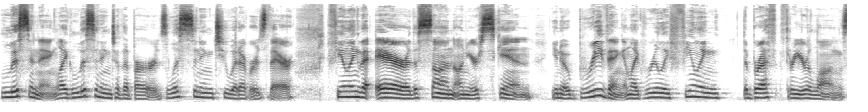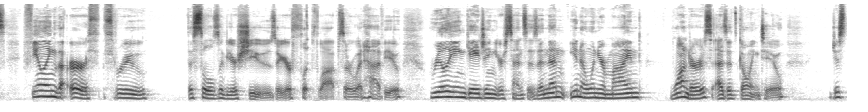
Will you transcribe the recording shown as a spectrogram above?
listening, like listening to the birds, listening to whatever is there, feeling the air, the sun on your skin, you know, breathing and like really feeling the breath through your lungs, feeling the earth through the soles of your shoes or your flip flops or what have you, really engaging your senses. And then, you know, when your mind wanders, as it's going to, just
